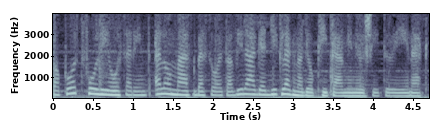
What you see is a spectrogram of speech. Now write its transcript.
A portfólió szerint Elon Musk beszólt a világ egyik legnagyobb hitelminősítőjének.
